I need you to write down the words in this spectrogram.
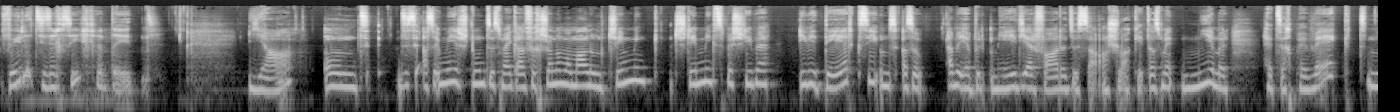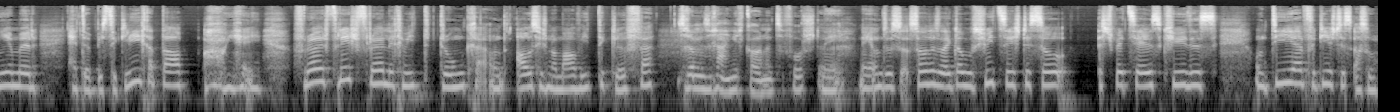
Fühlen Sie sich sicher dort? Ja. Und das, also mir stimmt das mega einfach schon noch mal um die Stimmung, die Stimmung zu beschreiben. Ich war der gewesen und also, aber ich habe über die Medien erfahren, dass es einen Anschlag gibt. Also niemand hat sich bewegt, niemand hat etwas dergleichen da. Oh je, frö, frisch, fröhlich weiter getrunken und alles ist normal weitergelaufen. Das kann man sich eigentlich gar nicht so vorstellen. Nein, nein. und so, das, ich glaube, aus Schweiz ist das so ein spezielles Gefühl, dass, und die, für die ist das, also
